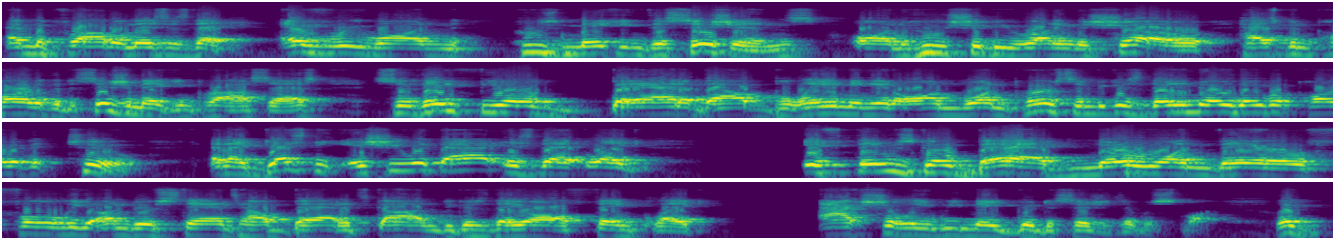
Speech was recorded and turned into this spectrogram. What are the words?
And the problem is, is that everyone who's making decisions on who should be running the show has been part of the decision making process. So they feel bad about blaming it on one person because they know they were part of it too. And I guess the issue with that is that like, if things go bad, no one there fully understands how bad it's gotten because they all think like, actually, we made good decisions. It was smart. Like,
